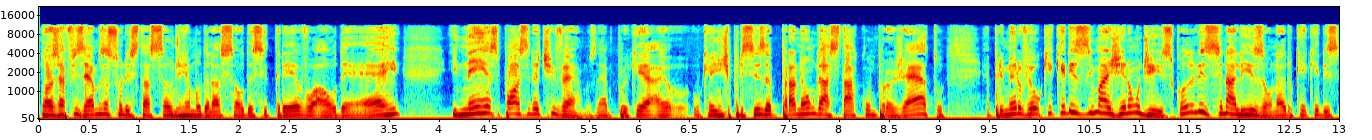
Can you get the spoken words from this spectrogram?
Nós já fizemos a solicitação de remodelação desse trevo ao DR e nem resposta ainda tivemos, né? Porque a, o que a gente precisa para não gastar com o projeto é primeiro ver o que, que eles imaginam disso. Quando eles sinalizam, né, do que, que eles,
